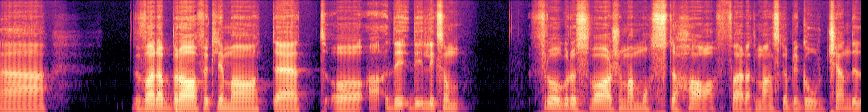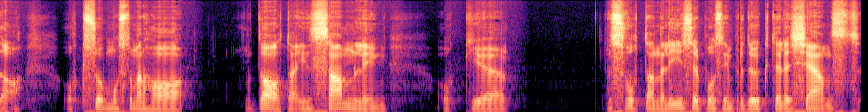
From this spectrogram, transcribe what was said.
uh, vara bra för klimatet. Och, ah, det, det är liksom frågor och svar som man måste ha för att man ska bli godkänd idag. Och så måste man ha datainsamling och eh, SWOT-analyser på sin produkt eller tjänst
